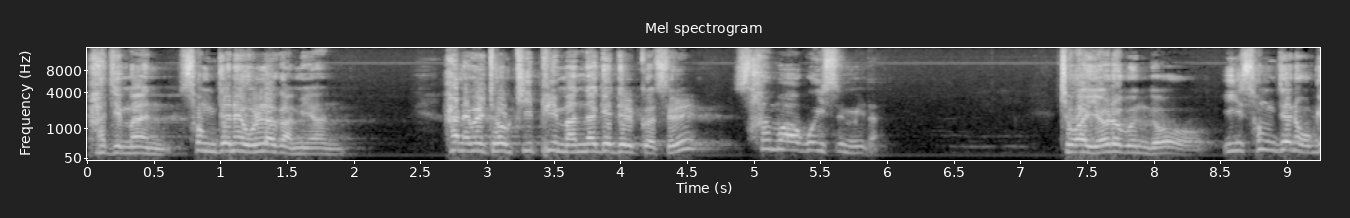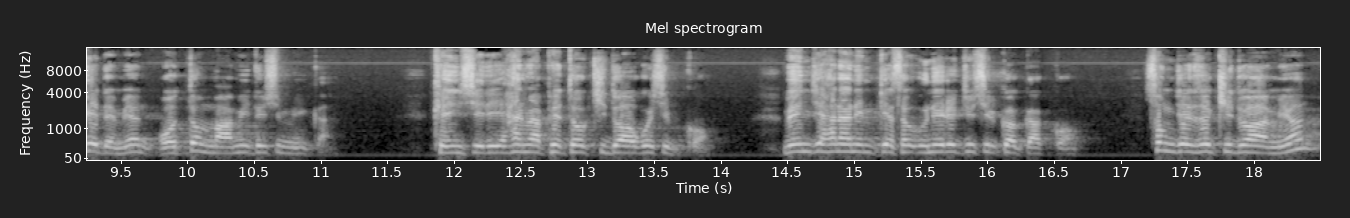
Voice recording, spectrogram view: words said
하지만 성전에 올라가면 하나님을 더 깊이 만나게 될 것을 사모하고 있습니다. 저와 여러분도 이 성전에 오게 되면 어떤 마음이 드십니까? 괜시리 하나님 앞에 더 기도하고 싶고 왠지 하나님께서 은혜를 주실 것 같고 성전에서 기도하면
